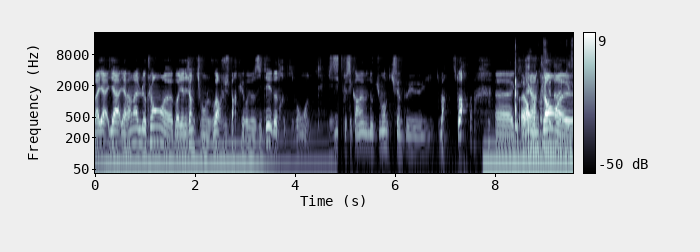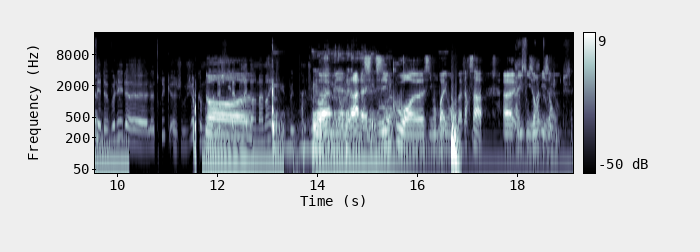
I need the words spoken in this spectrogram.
Bah, il y a, y a- y a pas mal de clans. euh, bon, il y a des gens qui vont le voir juste par curiosité, d'autres qui vont, euh, qui se disent que c'est quand même un document qui fait un peu, qui marque l'histoire, quoi. Euh, qui Alors, un contre, il y en a clan. qui euh, essaie de voler le, le truc, euh, je vous jure que mon Non, Odachi, il apparaît dans ma main et je lui peux Ouais, mais non, mais là, ah, c'est une cour. euh, ils vont pas, ils vont pas faire ça. Euh, Ah, ils, ont, ils ont. les gens, tu sais.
